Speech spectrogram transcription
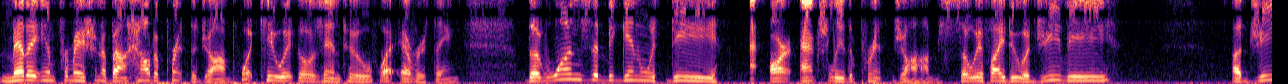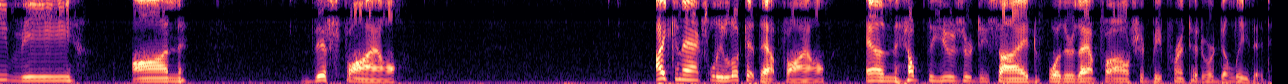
meta information about how to print the job, what queue it goes into, what everything. The ones that begin with D are actually the print jobs. So if I do a GV a GV on this file, I can actually look at that file and help the user decide whether that file should be printed or deleted.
